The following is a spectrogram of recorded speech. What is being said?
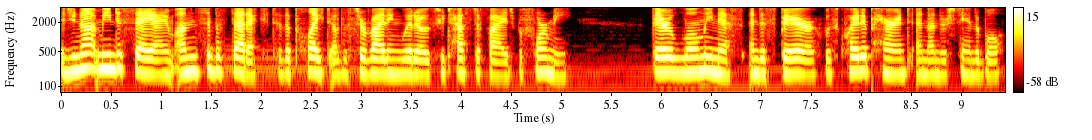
I do not mean to say I am unsympathetic to the plight of the surviving widows who testified before me. Their loneliness and despair was quite apparent and understandable.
